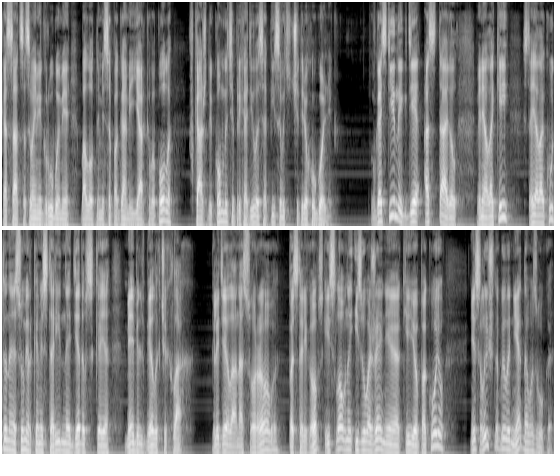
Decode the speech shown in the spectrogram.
касаться своими грубыми болотными сапогами яркого пола, в каждой комнате приходилось описывать четырехугольник. В гостиной, где оставил меня лакей, стояла окутанная сумерками старинная дедовская мебель в белых чехлах. Глядела она сурово, по-стариковски, и словно из уважения к ее покою не слышно было ни одного звука.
